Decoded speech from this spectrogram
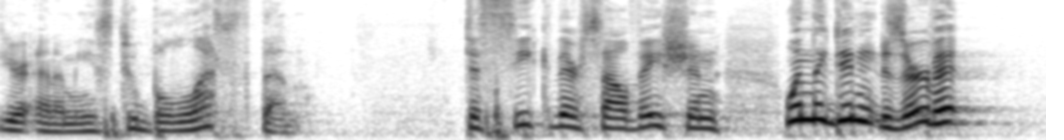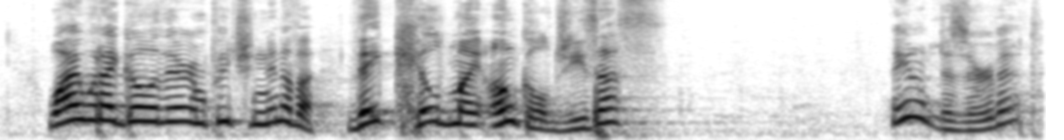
your enemies, to bless them, to seek their salvation when they didn't deserve it. Why would I go there and preach in Nineveh? They killed my uncle, Jesus. They don't deserve it.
